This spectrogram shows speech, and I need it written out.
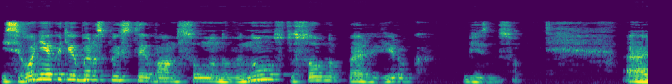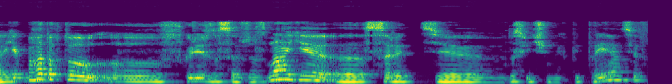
І сьогодні я хотів би розповісти вам сумну новину стосовно перевірок бізнесу. Е, Як багато хто, е, скоріш за все, вже знає е, серед досвідчених підприємців,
